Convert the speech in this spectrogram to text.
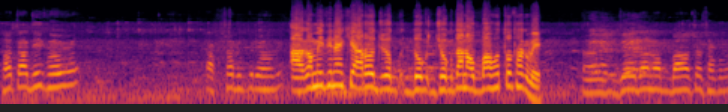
শতাধিক হবে। একশোর উপরে হবে। আগামী দিনে কি আরও যোগদান অব্যাহত থাকবে? যোগদান অব্যাহত থাকবে।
